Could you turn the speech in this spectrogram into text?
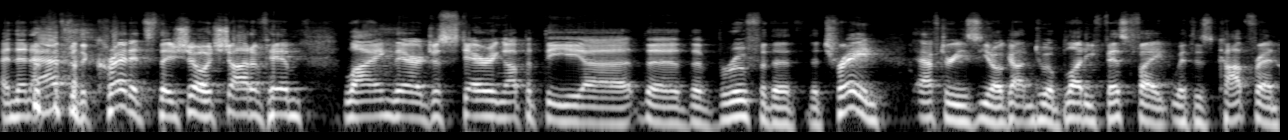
And then after the credits, they show a shot of him lying there just staring up at the uh, the the roof of the, the train after he's, you know, gotten into a bloody fist fight with his cop friend.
